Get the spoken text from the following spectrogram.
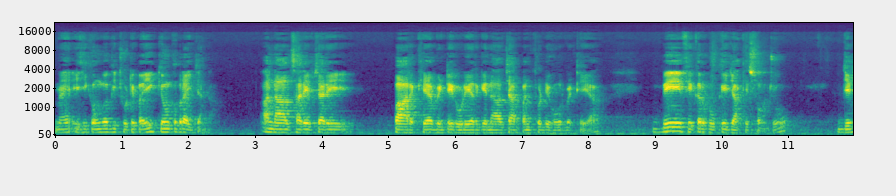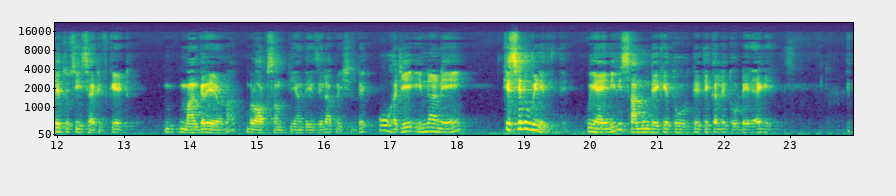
ਮੈਂ ਇਹੀ ਕਹੂੰਗਾ ਕਿ ਛੋਟੇ ਭਾਈ, ਕਿਉਂ ਘਬਰਾਈ ਜਾਂਦਾ? ਆ ਨਾਲ ਸਾਰੇ ਵਿਚਾਰੇ ਪਾ ਰੱਖਿਆ ਬਿੰਟੇ ਰੋੜੇ ਵਰਗੇ ਨਾਲ ਚਾਰ ਪੰਜ ਤੁਹਾਡੇ ਹੋਰ ਬੈਠੇ ਆ। ਬੇਫਿਕਰ ਹੋ ਕੇ ਜਾ ਕੇ ਸੌਂ ਜਾਓ। ਜਿਹੜੇ ਤੁਸੀਂ ਸਰਟੀਫਿਕੇਟ ਮੰਗ ਰਹੇ ਹੋ ਨਾ, ਬਲਾਕ ਸੰਮਤੀਆਂ ਦੇ ਜ਼ਿਲ੍ਹਾ ਪ੍ਰੀਸ਼ਦ ਦੇ, ਉਹ ਹਜੇ ਇਹਨਾਂ ਨੇ ਕਿਸੇ ਨੂੰ ਵੀ ਨਹੀਂ ਦਿੱਤੇ। ਕੋਈ ਐ ਨਹੀਂ ਵੀ ਸਾਨੂੰ ਦੇ ਕੇ ਤੋੜਤੇ ਤੇ ਇਕੱਲੇ ਤੁਹਾਡੇ ਰਹਿ ਗਏ। ਇੱਕ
